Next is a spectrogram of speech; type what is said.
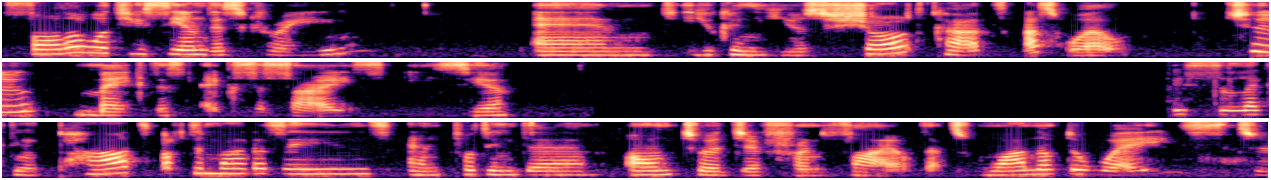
Follow what you see on the screen and you can use shortcuts as well to make this exercise easier. Is selecting parts of the magazines and putting them onto a different file. That's one of the ways to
